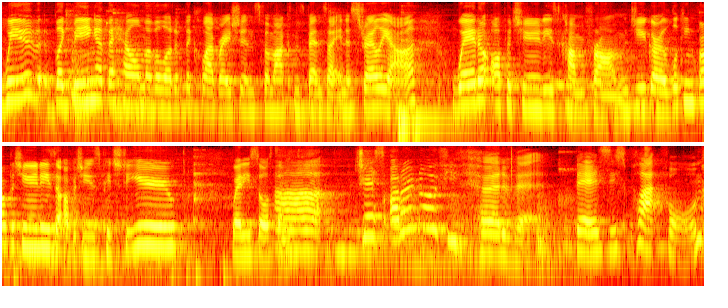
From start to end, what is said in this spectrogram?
with like being at the helm of a lot of the collaborations for Marks and Spencer in Australia, where do opportunities come from? Do you go looking for opportunities? Are opportunities pitched to you? Where do you source them? Uh, Jess, I don't know if you've heard of it. There's this platform.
